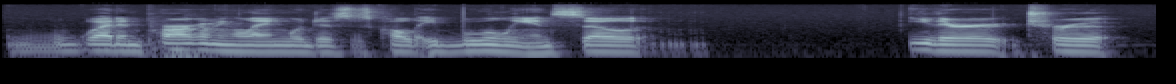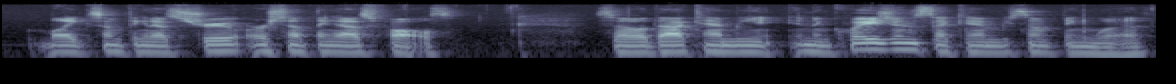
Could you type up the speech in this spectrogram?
what in programming languages is called a boolean. So either true like something that's true or something that's false. So that can be in equations, that can be something with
